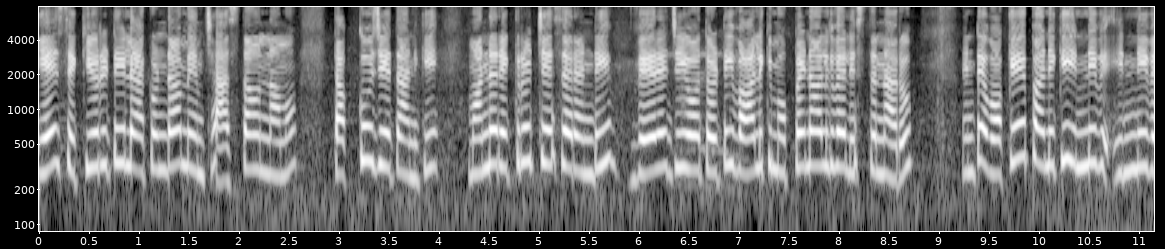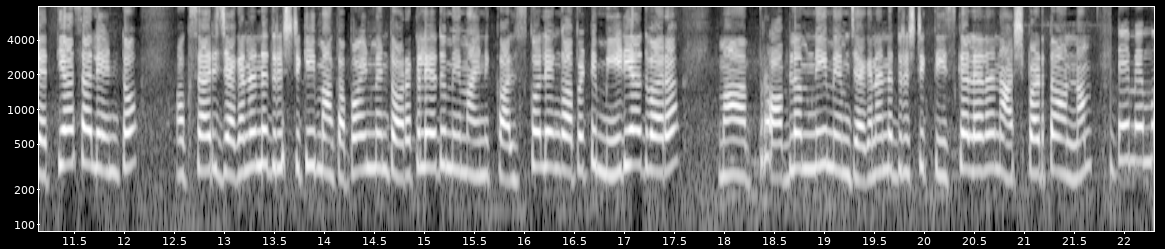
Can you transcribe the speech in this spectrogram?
ఏ సెక్యూరిటీ లేకుండా మేము చేస్తూ ఉన్నాము. తక్కువ జీతానికి. మొన్న రిక్రూట్ చేశారండి. వేరే జియో తోటి వాళ్ళకి ముప్పై నాలుగు వేలు ఇస్తున్నారు. అంటే ఒకే పనికి ఇన్ని ఇన్ని వ్యత్యాసాలు ఏంటో ఒకసారి జగనన్న దృష్టికి మాకు అపాయింట్మెంట్ దొరకలేదు మేము ఆయనకి కలుసుకోలేం కాబట్టి మీడియా ద్వారా మా ప్రాబ్లమ్ని మేము జగనన్న దృష్టికి తీసుకెళ్ళాలని ఆశపడతా ఉన్నాం. అంటే మేము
